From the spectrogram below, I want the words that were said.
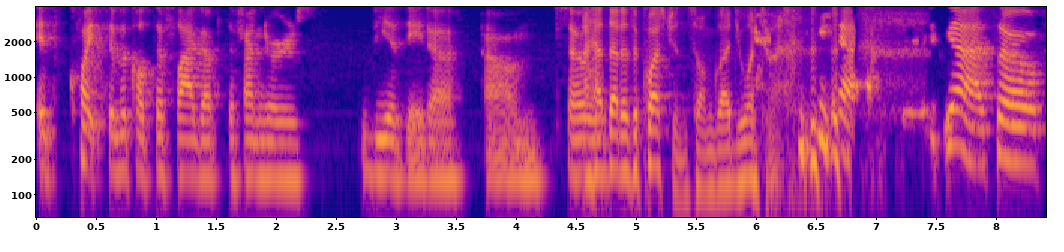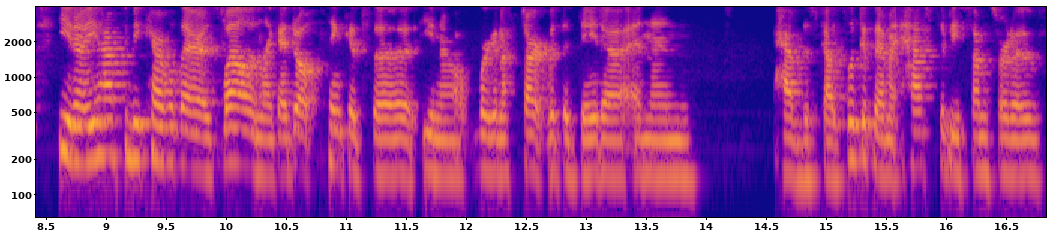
it's quite difficult to flag up defenders via data. Um, so I had that as a question, so I'm glad you went to it. yeah, yeah. So, you know, you have to be careful there as well. And like, I don't think it's a, you know, we're going to start with the data and then have the scouts look at them. It has to be some sort of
